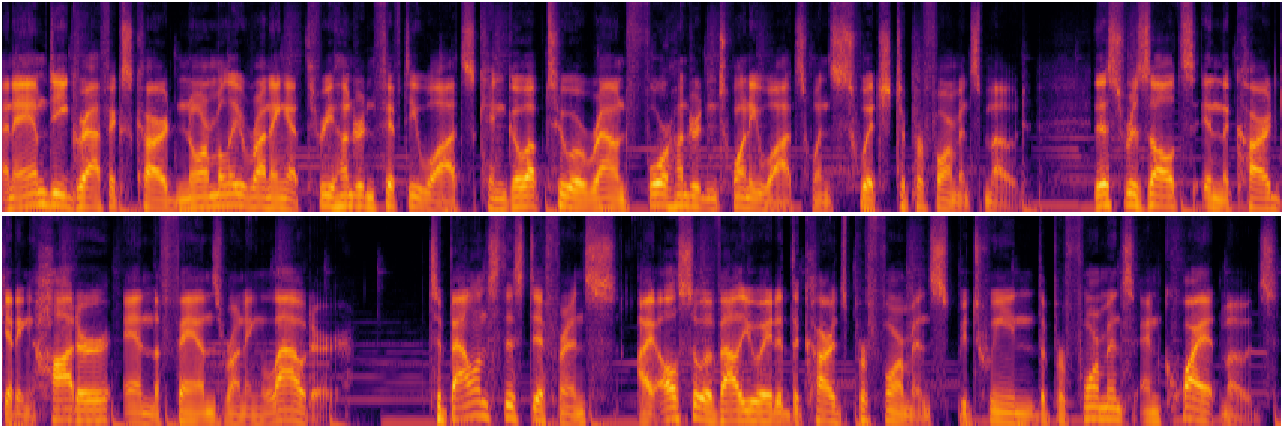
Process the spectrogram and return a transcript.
An AMD graphics card normally running at 350 watts can go up to around 420 watts when switched to performance mode. This results in the card getting hotter and the fans running louder. To balance this difference, I also evaluated the card's performance between the performance and quiet modes,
